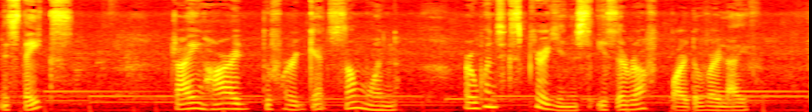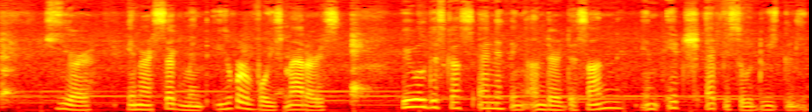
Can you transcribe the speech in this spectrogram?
mistakes, trying hard to forget someone or once experience is a rough part of our life. Here, in our segment Your Voice Matters, we will discuss anything under the sun in each episode weekly.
